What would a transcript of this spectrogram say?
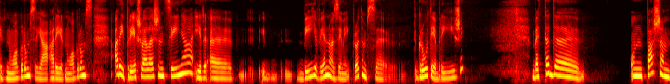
ir nogurums, jā, arī ir nogurums. Arī priekšvēlēšana cīņā ir, bija viennozīmīgi, protams, grūtie brīži. Bet tad, un pašam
